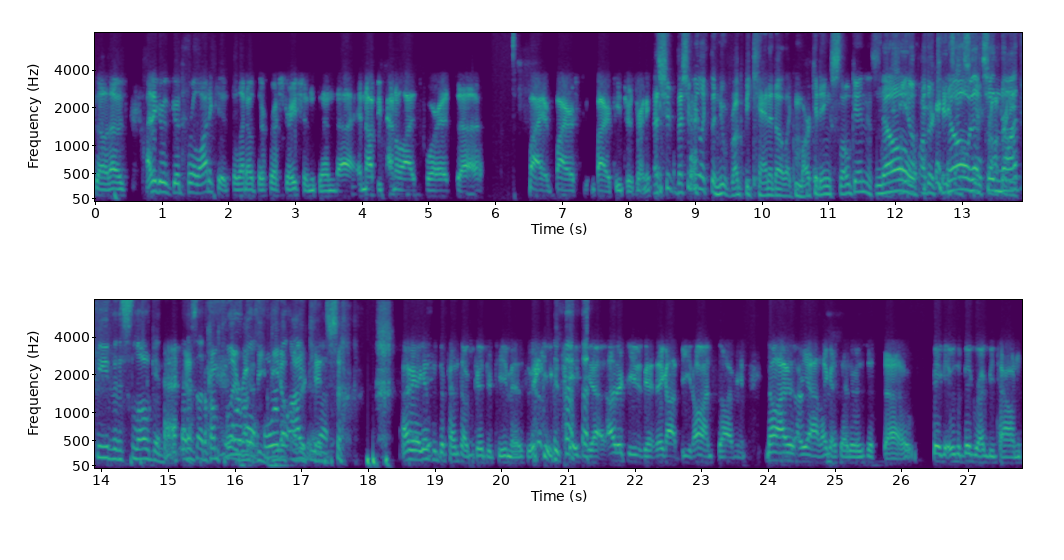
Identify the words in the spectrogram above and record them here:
so that was, I think it was good for a lot of kids to let out their frustrations and, uh, and not be penalized for it, uh, by by our by our teachers or anything. That should that should be like the new Rugby Canada like marketing slogan. It's no, like, other kids. No, that should property. not be the slogan. That is a come play rugby, beat up other idea. kids. I mean, I guess it depends how good your team is. you could say, yeah, other teams they got beat on. So I mean, no, I yeah, like I said, it was just uh, big. It was a big rugby town.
